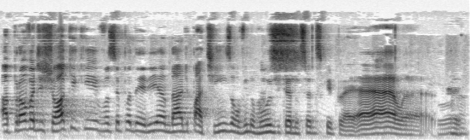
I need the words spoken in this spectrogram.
a prova de choque que você poderia andar de patins ouvindo música no seu Discman. É, mano.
